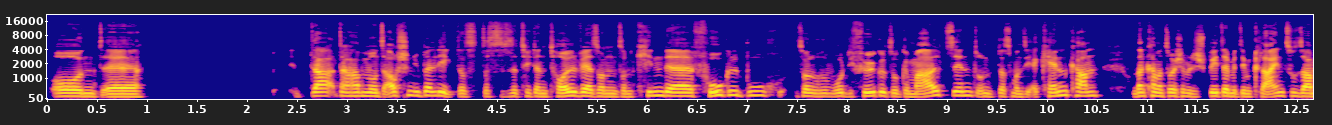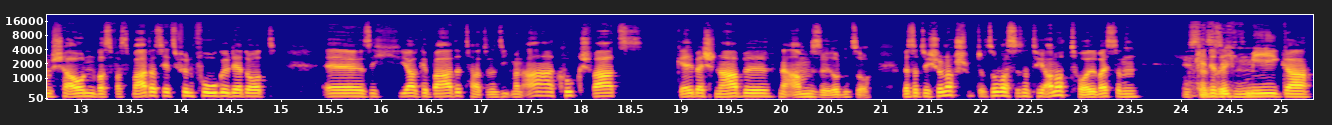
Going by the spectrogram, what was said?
Und äh, da, da haben wir uns auch schon überlegt, dass, dass es natürlich dann toll wäre, so ein, so ein Kindervogelbuch, so, wo die Vögel so gemalt sind und dass man sie erkennen kann. Und dann kann man zum Beispiel später mit dem Kleinen zusammen schauen, was, was war das jetzt für ein Vogel, der dort äh, sich ja gebadet hat. Und dann sieht man, ah, guck, schwarz, gelber Schnabel, eine Amsel und so. Das ist natürlich schon noch, sowas ist natürlich auch noch toll, weißt du, dann ist kennt er sich mega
